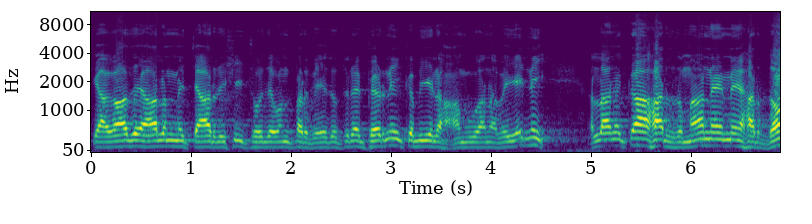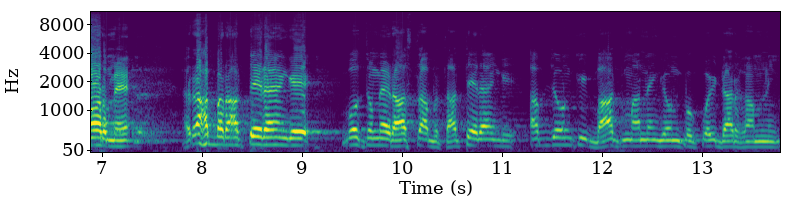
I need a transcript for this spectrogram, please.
कि आगाज़ आलम में चार ऋषि थे जब उन पर भेद उतरे फिर नहीं कभी इल्हाम हुआ ना भैया? नहीं। अल्लाह ने कहा, हर ज़माने में, हर दौर में राह बराते रहेंगे, वो तुम्हें रास्ता बताते रहेंगे। अब जो उनकी बात मानेंगे, उनको कोई डर गम नहीं।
